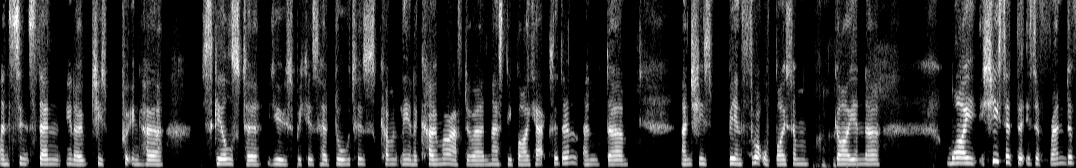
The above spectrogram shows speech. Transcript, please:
and since then you know she's putting her skills to use because her daughter's currently in a coma after a nasty bike accident and um and she's being throttled by some guy in uh why she said that is a friend of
